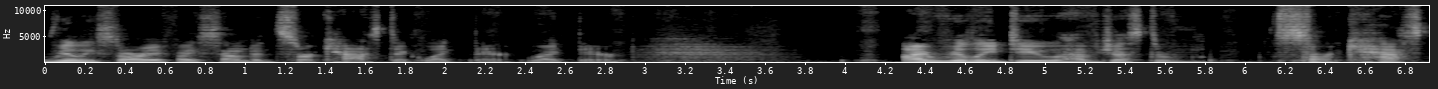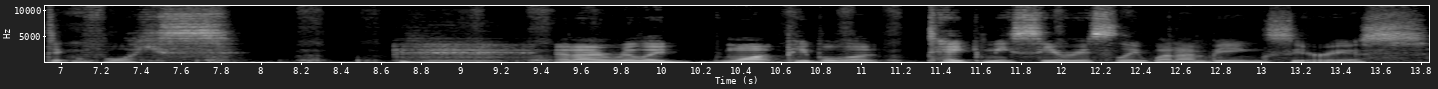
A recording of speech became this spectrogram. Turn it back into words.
really sorry if I sounded sarcastic like there, right there. I really do have just a sarcastic voice. And I really want people to take me seriously when I'm being serious.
